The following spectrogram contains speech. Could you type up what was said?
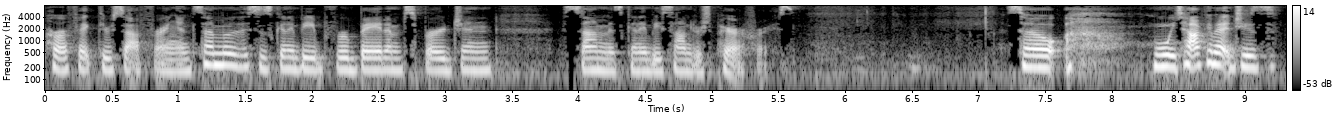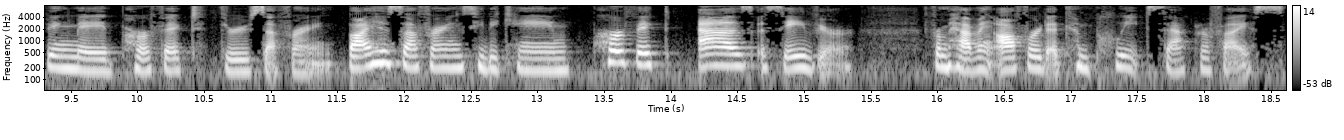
perfect through suffering. And some of this is going to be verbatim Spurgeon, some is going to be Saunders' paraphrase. So, when we talk about Jesus being made perfect through suffering, by his sufferings, he became perfect as a Savior from having offered a complete sacrifice,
